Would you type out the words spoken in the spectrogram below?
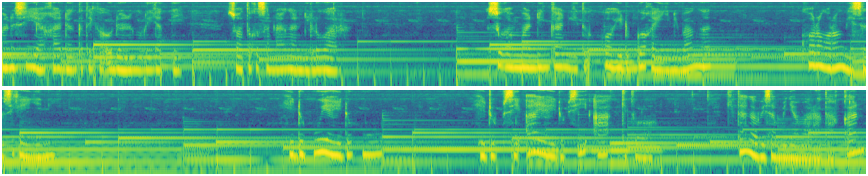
Manusia kadang ketika udah ngeliat nih suatu kesenangan di luar, suka membandingkan gitu, kok hidup gue kayak gini banget, kok orang-orang bisa sih kayak gini. Hidupmu ya hidupmu, hidup si A ya hidup si A gitu loh. Kita nggak bisa menyamaratakan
